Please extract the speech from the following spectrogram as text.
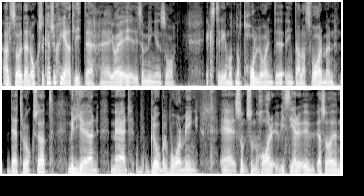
Alltså den också kanske skenat lite. Eh, jag är liksom ingen så extrem åt något håll och har inte, inte alla svar men det tror jag också att miljön med global warming eh, som, som har, vi ser eh, alltså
